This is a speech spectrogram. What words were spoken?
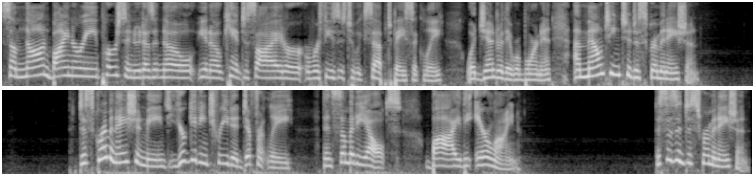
some non-binary person who doesn't know, you know, can't decide or, or refuses to accept basically what gender they were born in, amounting to discrimination. Discrimination means you're getting treated differently than somebody else by the airline. This isn't discrimination.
